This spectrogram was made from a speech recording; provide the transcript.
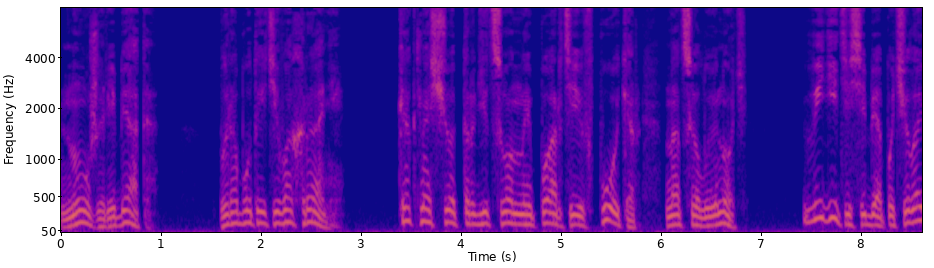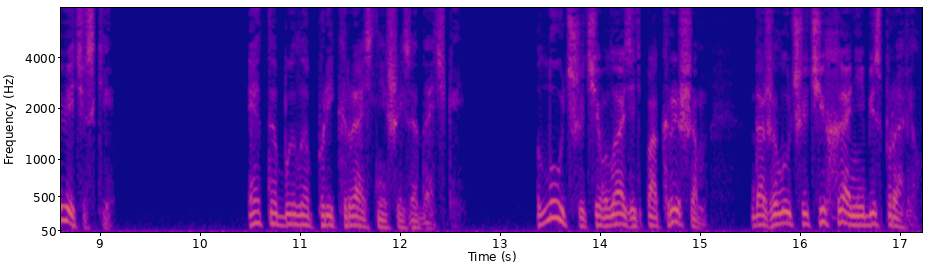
«Ну же, ребята, вы работаете в охране. Как насчет традиционной партии в покер на целую ночь? Ведите себя по-человечески». Это было прекраснейшей задачкой. Лучше, чем лазить по крышам, даже лучше чиханий без правил.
